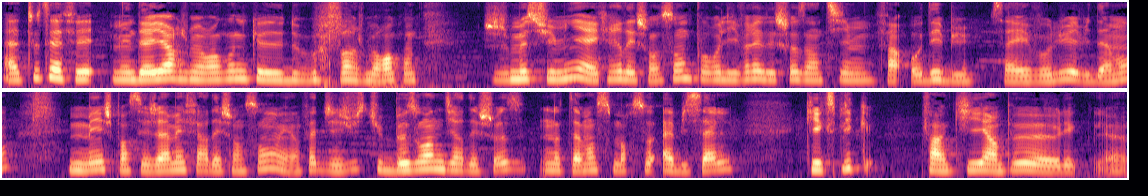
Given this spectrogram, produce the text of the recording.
Ah, tout à fait. Mais d'ailleurs, je me rends compte que. De... Enfin, je me rends compte. Je me suis mis à écrire des chansons pour livrer des choses intimes. Enfin, au début. Ça évolue, évidemment. Mais je pensais jamais faire des chansons. Et en fait, j'ai juste eu besoin de dire des choses, notamment ce morceau Abyssal, qui explique enfin qui est un peu euh,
